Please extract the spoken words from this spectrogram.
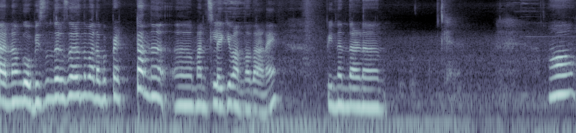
കാരണം ഗോപി സുന്ദർ സാർ എന്ന് പറഞ്ഞപ്പോൾ പെട്ടെന്ന് മനസ്സിലേക്ക് വന്നതാണേ. പിന്നെന്താണ്? ആ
